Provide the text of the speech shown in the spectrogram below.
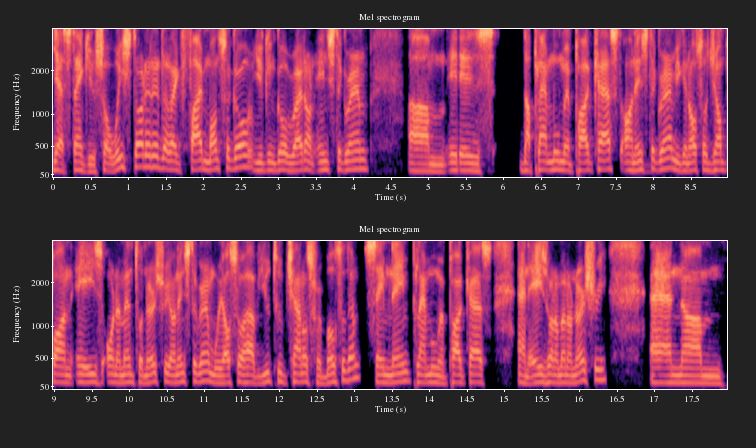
Yes, thank you. So we started it like five months ago. You can go right on Instagram. Um, it is the Plant Movement Podcast on Instagram. You can also jump on A's Ornamental Nursery on Instagram. We also have YouTube channels for both of them. Same name, Plant Movement Podcast and A's Ornamental Nursery. And um,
